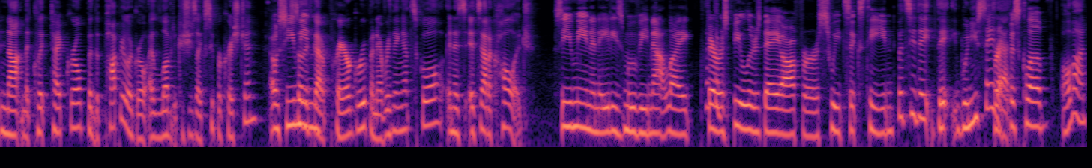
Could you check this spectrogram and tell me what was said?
not in the clique type girl, but the popular girl. I loved it because she's like super Christian. Oh, so you so mean- they've got a prayer group and everything at school, and it's it's out of college. So you mean an 80s movie, not like Ferris Bueller's Day Off or Sweet 16? But see, they they when you say Breakfast that, Club? hold on.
